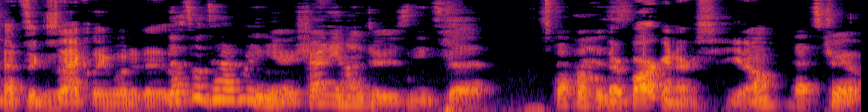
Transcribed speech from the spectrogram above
That's exactly what it is. that's what's happening here. Shiny Hunters needs to step up his They're bargainers, you know? That's true.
